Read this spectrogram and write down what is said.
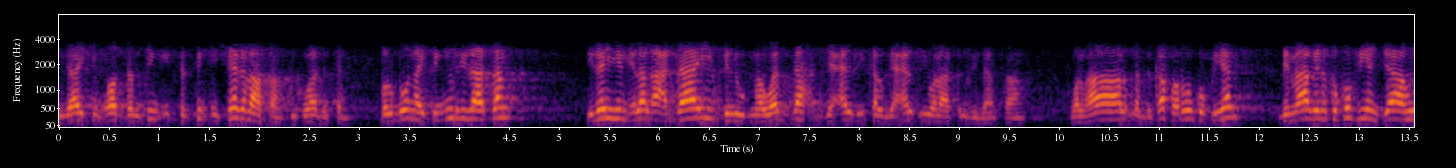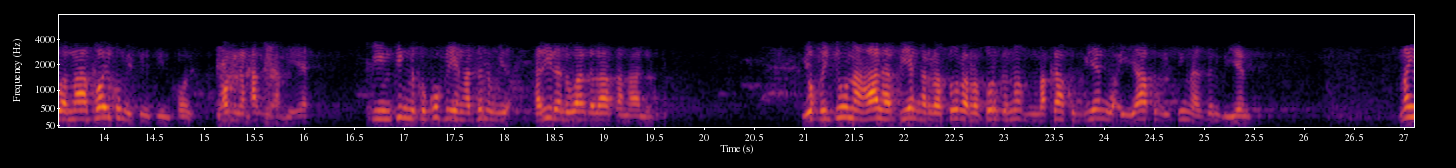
Widaaykin oo dantin isirtin in sheegadaasan dhiten tulbunaysin in ridaasan ilayhim ila alacdaai bilmawada jecel i kalgacel i walaasin ridaasan walhaal kad kafaruu kufriyan bimaagina kakufriyan jaa huwa ma koykum isintin koy. Oo min alxaqi xaqi eh. Tintingna kakufriyan hadana hariirana waa dhadaasan ali yukrijuna hal habiyen arasuula rasuulka maka kubiyen wa iyaakum isin hasan biyen may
